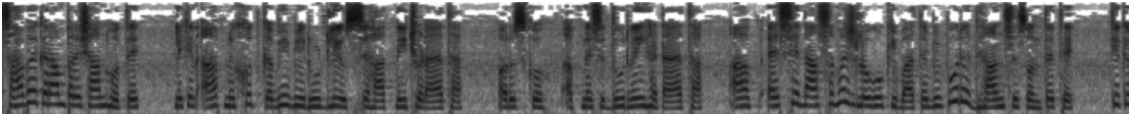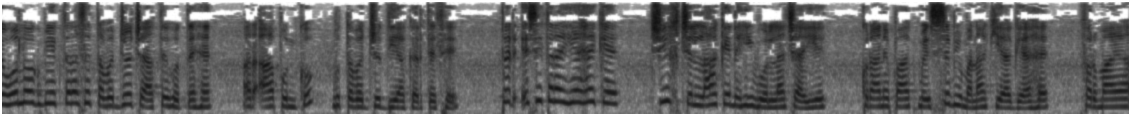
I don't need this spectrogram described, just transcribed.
صحابہ کرام پریشان ہوتے، لیکن آپ نے خود کبھی بھی روڈلی اس سے ہاتھ نہیں چھڑایا تھا اور اس کو اپنے سے دور نہیں ہٹایا تھا۔ آپ ایسے ناسمجھ لوگوں کی باتیں بھی پورے دھیان سے سنتے تھے، کیونکہ وہ لوگ بھی ایک طرح سے توجہ چاہتے ہوتے ہیں اور آپ ان کو وہ توجہ دیا کرتے تھے۔ پھر اسی طرح یہ ہے کہ چیخ چلا کے نہیں بولنا چاہیے۔ قرآن پاک میں اس سے بھی منع کیا گیا ہے۔ فرمایا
